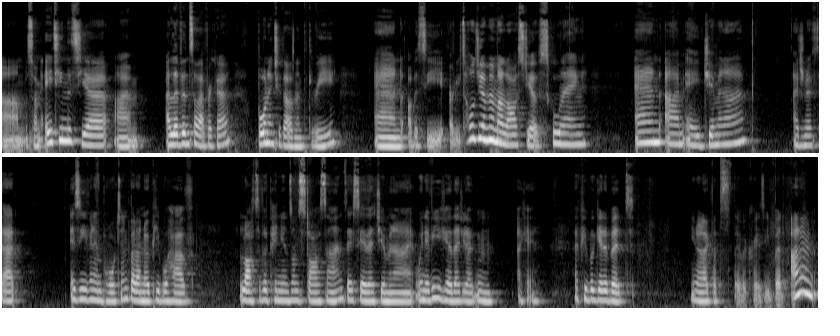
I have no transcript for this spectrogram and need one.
Um, so I'm 18 this year. I'm I live in South Africa, born in 2003. And obviously, I already told you I'm in my last year of schooling. And I'm a Gemini. I don't know if that is even important, but I know people have lots of opinions on star signs. They say that Gemini, whenever you hear that, you're like, mm, okay. Like people get a bit, you know, like that's, a bit crazy. But I don't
